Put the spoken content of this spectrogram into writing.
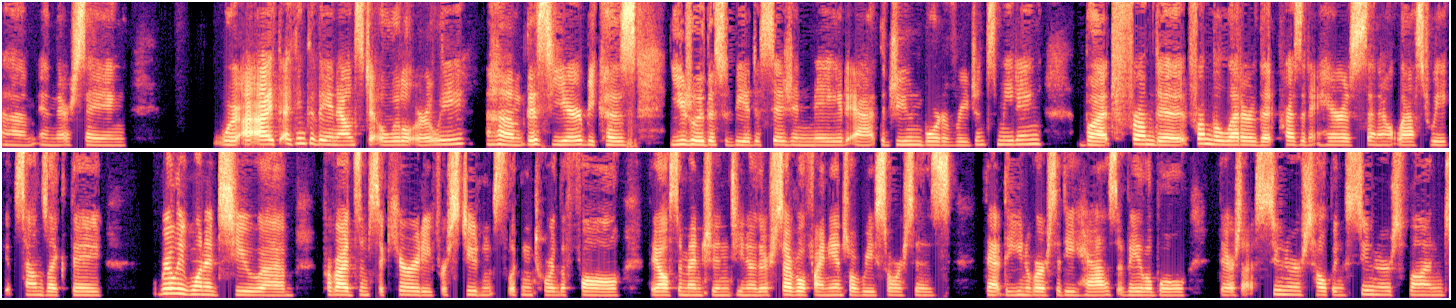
um, and they're saying where I, I think that they announced it a little early um, this year because usually this would be a decision made at the June Board of Regents meeting. But from the from the letter that President Harroz sent out last week, it sounds like they really wanted to um, provide some security for students looking toward the fall. They also mentioned, you know, there's several financial resources that the university has available. There's a Sooners Helping Sooners Fund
